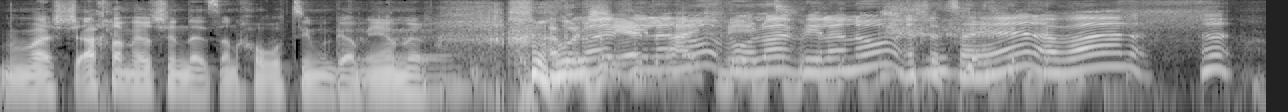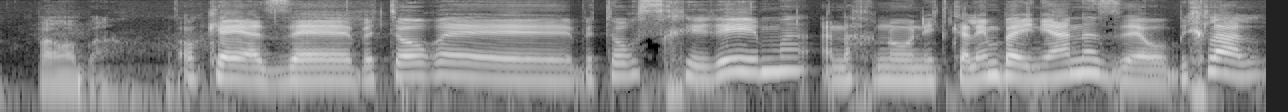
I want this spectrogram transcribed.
ממש אחלה מרצ'נדייז, אנחנו רוצים גם ייאמר. והוא לא הביא לנו, והוא לא הביא לנו, יש לציין, אבל... פעם הבאה. אוקיי, אז uh, בתור, uh, בתור שכירים, אנחנו נתקלים בעניין הזה, או בכלל,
